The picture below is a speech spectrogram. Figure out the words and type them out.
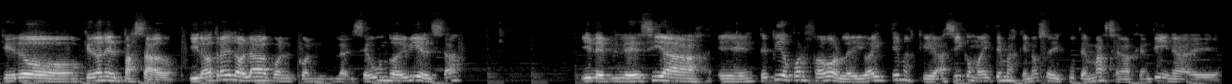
quedó, quedó en el pasado. Y la otra vez lo hablaba con, el segundo de Bielsa, y le, decía, eh, te pido por favor, le digo, hay temas que, así como hay temas que no se discuten más en Argentina, de,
